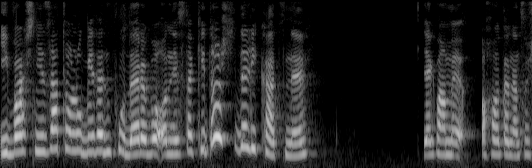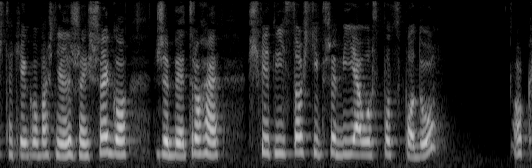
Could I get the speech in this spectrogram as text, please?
I właśnie za to lubię ten puder, bo on jest taki dość delikatny jak mamy ochotę na coś takiego właśnie lżejszego, żeby trochę świetlistości przebijało spod spodu. Ok.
